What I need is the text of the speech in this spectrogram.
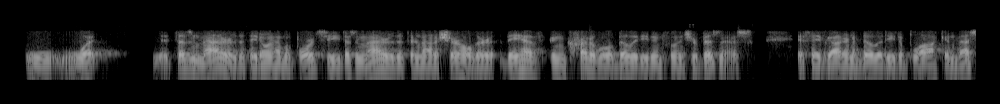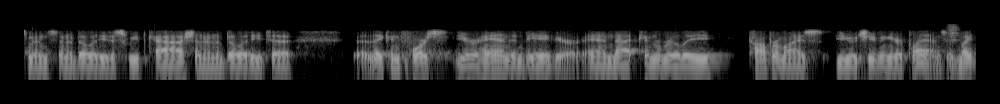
what it doesn't matter that they don't have a board seat. It doesn't matter that they're not a shareholder. They have incredible ability to influence your business. If they've got an ability to block investments, an ability to sweep cash, and an ability to, they can force your hand in behavior, and that can really compromise you achieving your plans. It might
